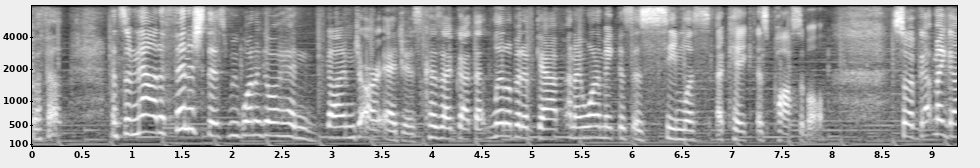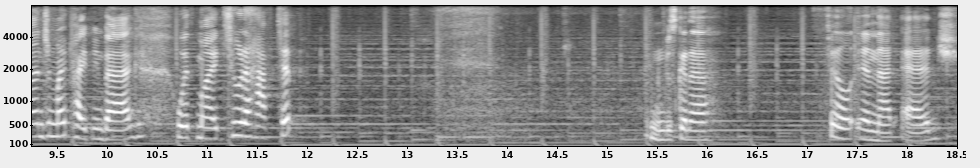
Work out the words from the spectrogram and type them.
Buff out. And so now to finish this, we wanna go ahead and gunge our edges because I've got that little bit of gap and I wanna make this as seamless a cake as possible. So I've got my gunge in my piping bag with my two and a half tip. And I'm just gonna fill in that edge.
